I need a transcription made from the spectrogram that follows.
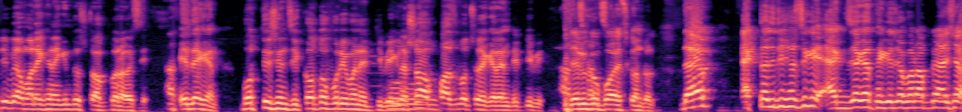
টিভি আমার এখানে কিন্তু স্টক করা হয়েছে। আচ্ছা। এই দেখেন বত্রিশ ইঞ্চি কত পরিমাণের টিভি এগুলো সব পাঁচ বছরের গ্যারান্টি টিভি জেবিকো। ভয়েস কন্ট্রোল যাই হোক একটা জিনিস হচ্ছে কি এক জায়গা থেকে যখন আপনি আসা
